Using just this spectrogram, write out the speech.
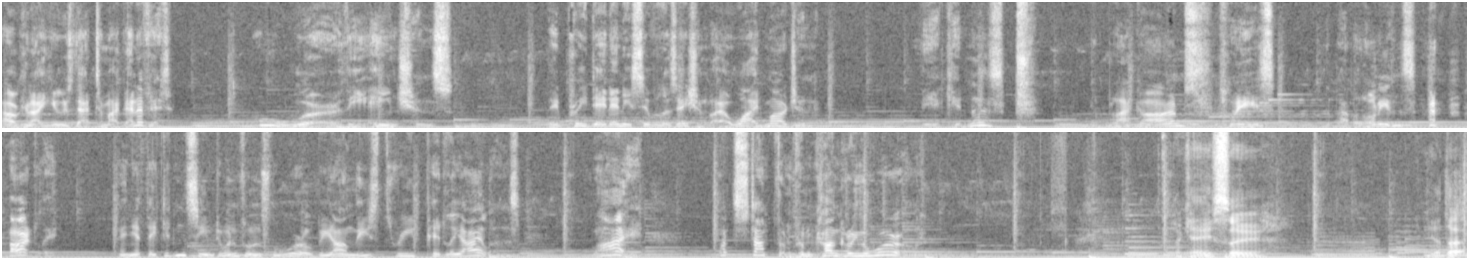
how can I use that to my benefit? Who were the ancients? They predate any civilization by a wide margin. The Echidnas? The Black Arms? Please. The Babylonians? Hardly. And yet they didn't seem to influence the world beyond these three piddly islands. Why? What stopped them from conquering the world? Okay, so yeah, that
